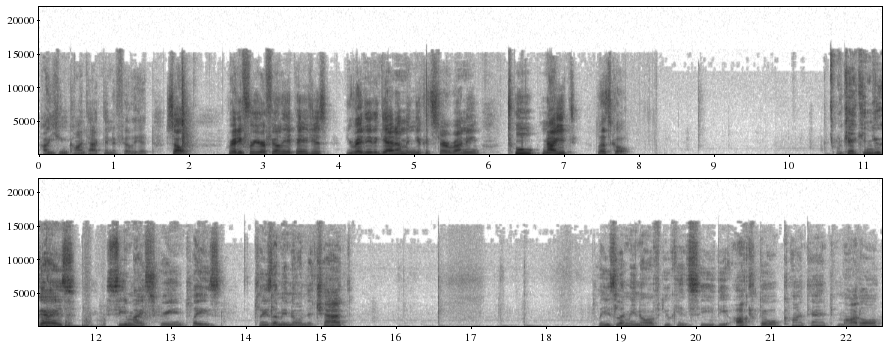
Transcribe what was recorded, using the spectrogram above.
how you can contact an affiliate. So, ready for your affiliate pages? You ready to get them and you can start running tonight? Let's go. Okay, can you guys see my screen? Please, please let me know in the chat. Please let me know if you can see the Octo content model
